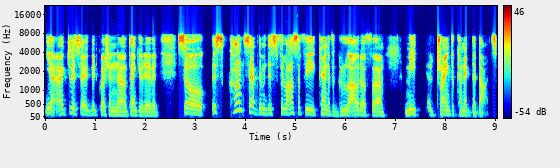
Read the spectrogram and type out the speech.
yeah. Actually, it's a good question. Uh, thank you, David. So this concept, I mean, this philosophy kind of grew out of uh, me trying to connect the dots,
